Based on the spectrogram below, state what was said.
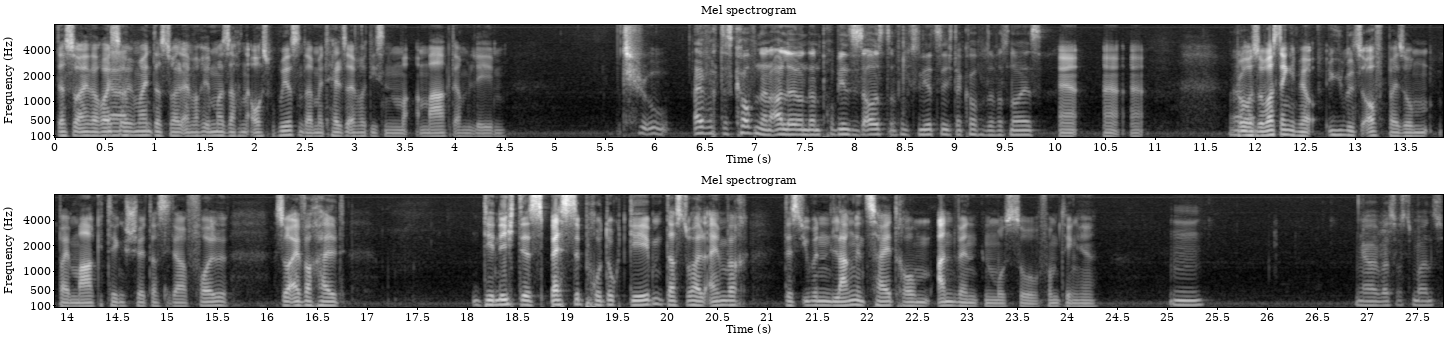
Dass du einfach, weißt du, Ja. was ich meine, dass du halt einfach immer Sachen ausprobierst und damit hältst du einfach diesen Ma Markt am Leben. True. Einfach, das kaufen dann alle und dann probieren sie es aus, dann funktioniert es nicht, dann kaufen sie was Neues. Ja, ja, ja. Ja, Bro, Mann. sowas denke ich mir übelst oft bei so bei Marketing-Shit, dass sie da voll so einfach halt dir nicht das beste Produkt geben, dass du halt einfach das über einen langen Zeitraum anwenden musst, so vom Ding her. Hm. Ja, ich weiß, was du meinst.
